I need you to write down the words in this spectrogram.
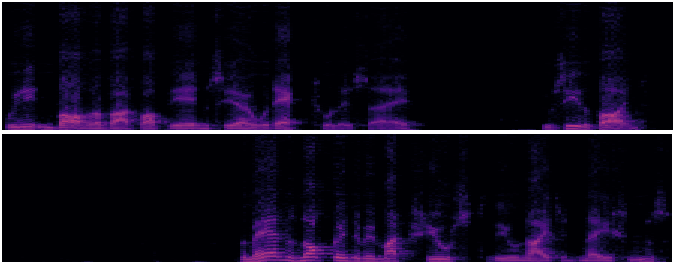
we needn't bother about what the NCO would actually say. You see the point? The man's not going to be much use to the United Nations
